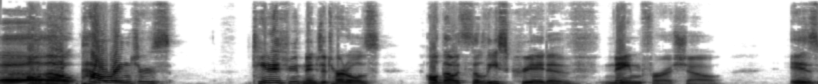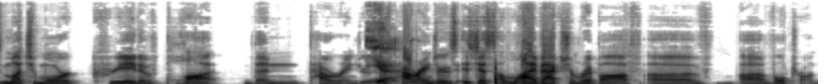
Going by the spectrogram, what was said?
Uh, although Power Rangers, Teenage Mutant Ninja Turtles, although it's the least creative name for a show, is much more creative plot than Power Rangers. Yeah. Power Rangers is just a live action ripoff of uh, Voltron.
